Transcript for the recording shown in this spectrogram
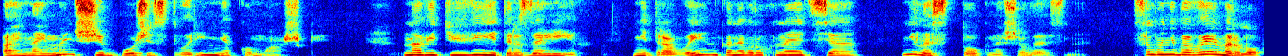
а й найменші божі створіння комашки. Навіть вітер заліг, ні травинка не ворухнеться, ні листок не шелесне. Село ніби вимерло,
